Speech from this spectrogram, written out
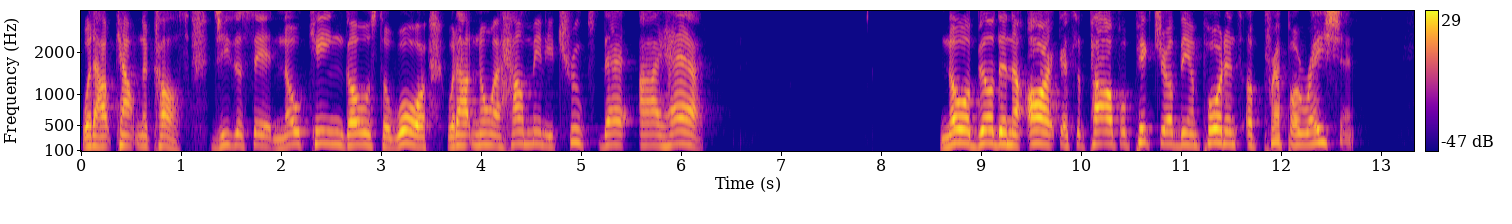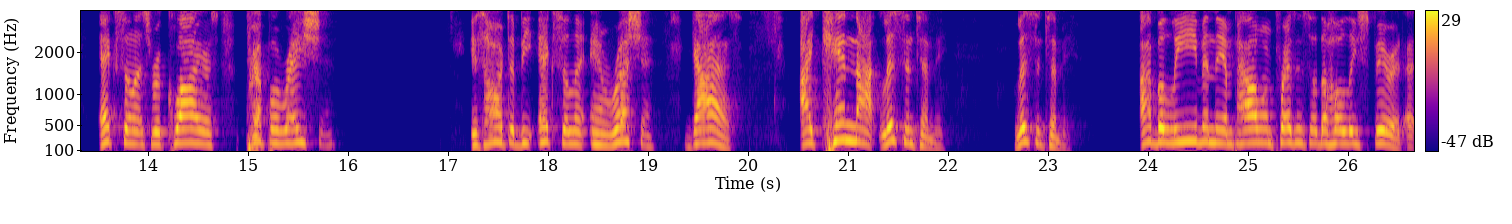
without counting the cost. Jesus said, No king goes to war without knowing how many troops that I have. Noah building the ark, it's a powerful picture of the importance of preparation. Excellence requires preparation. It's hard to be excellent in rushing. Guys, I cannot, listen to me, listen to me. I believe in the empowering presence of the Holy Spirit, uh,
